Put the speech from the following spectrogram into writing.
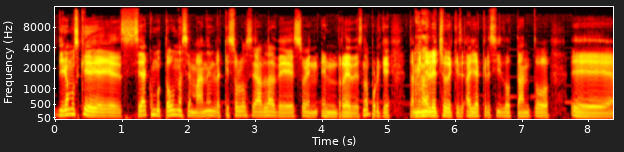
digamos que sea como toda una semana en la que solo se habla de eso en, redes, ¿no? Porque también el hecho de que haya crecido tanto eh,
